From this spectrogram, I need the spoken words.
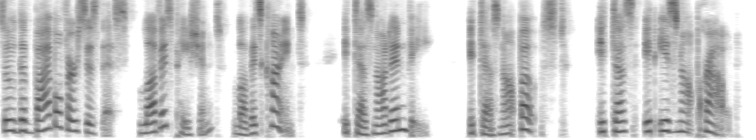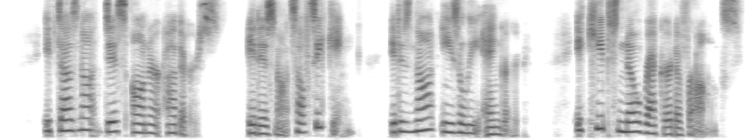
So the Bible verse is this: Love is patient, love is kind. It does not envy, it does not boast, it does it is not proud, it does not dishonor others, it is not self-seeking, it is not easily angered, it keeps no record of wrongs.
